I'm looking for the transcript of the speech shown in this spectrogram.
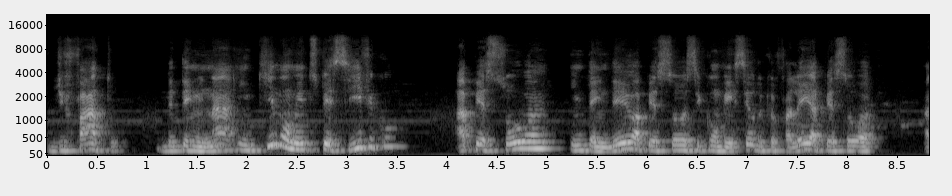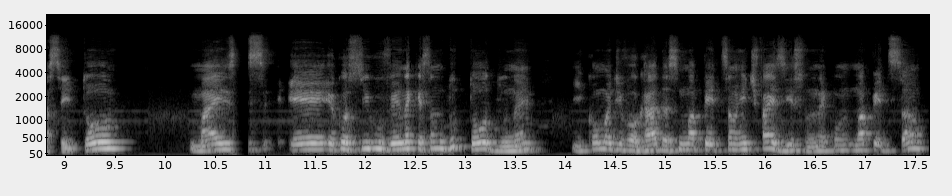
de fato, determinar em que momento específico a pessoa entendeu, a pessoa se convenceu do que eu falei, a pessoa aceitou, mas é, eu consigo ver na questão do todo, né? E como advogado, assim, numa petição a gente faz isso, né? Numa petição,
